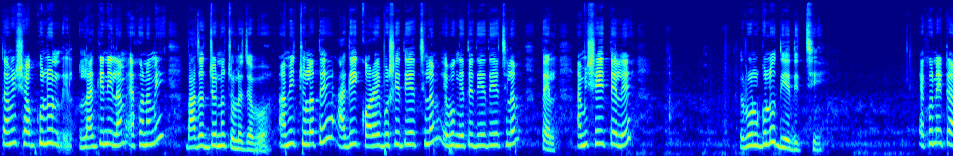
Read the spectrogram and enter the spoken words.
তো আমি সবগুলো লাগিয়ে নিলাম, এখন আমি বাজার জন্য চলে যাব। আমি চুলাতে আগেই কড়াই বসিয়ে দিয়েছিলাম এবং এতে দিয়ে দিয়েছিলাম তেল। আমি সেই তেলে রোলগুলো দিয়ে দিচ্ছি। এখন এটা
